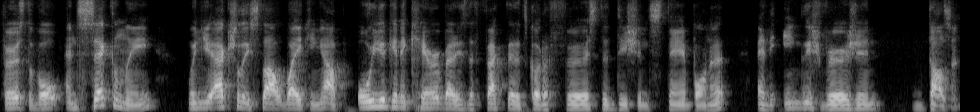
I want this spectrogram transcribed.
first of all, and secondly, when you actually start waking up, all you're going to care about is the fact that it's got a first edition stamp on it, and the English version doesn't.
